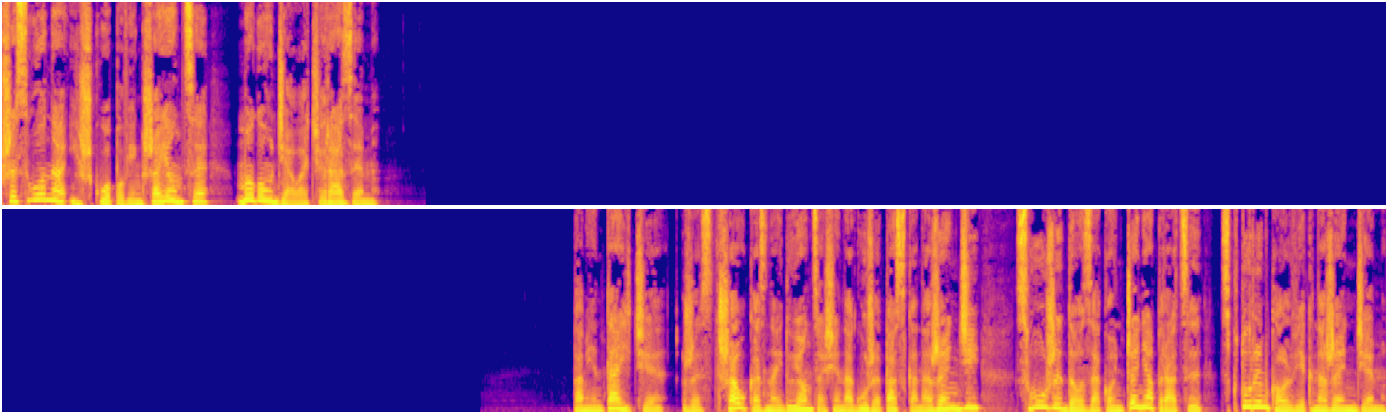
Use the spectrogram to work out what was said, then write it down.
przesłona i szkło powiększające mogą działać razem. Pamiętajcie, że strzałka znajdująca się na górze paska narzędzi służy do zakończenia pracy z którymkolwiek narzędziem.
